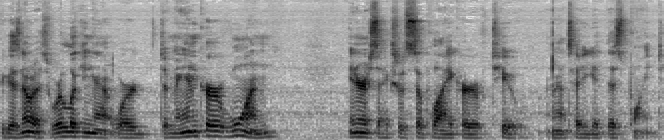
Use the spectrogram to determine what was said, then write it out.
Because notice, we're looking at where demand curve 1 intersects with supply curve 2. And that's how you get this point.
